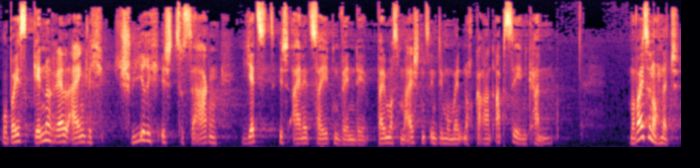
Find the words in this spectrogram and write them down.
Wobei es generell eigentlich schwierig ist zu sagen, jetzt ist eine Zeitenwende, weil man es meistens in dem Moment noch gar nicht absehen kann. Man weiß ja noch nicht,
